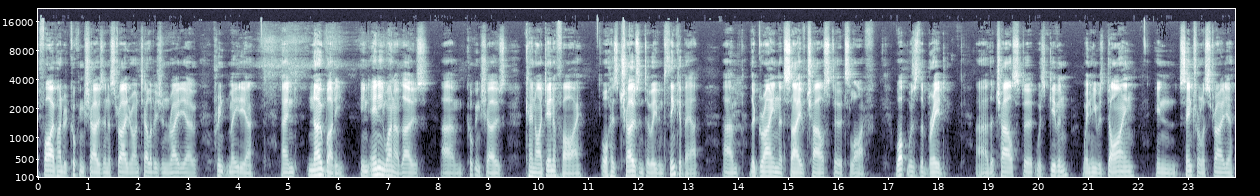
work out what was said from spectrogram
500 cooking shows in Australia on television, radio, print media, and nobody in any one of those um, cooking shows can identify or has chosen to even think about um, the grain that saved Charles Sturt's life. What was the bread uh, that Charles Sturt was given when he was dying in central Australia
